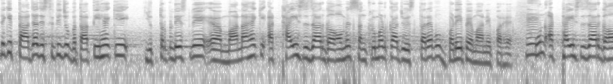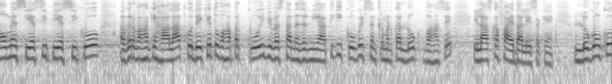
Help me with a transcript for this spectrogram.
देखिए, ताज़ा स्थिति जो बताती है कि उत्तर प्रदेश ने माना है कि अट्ठाईस हज़ार गाँव में संक्रमण का जो स्तर है वो बड़े पैमाने पर है। हम्म। उन अट्ठाईस हज़ार गाँव में सीएससी पीएससी को अगर वहाँ के हालात को देखें तो वहाँ पर कोई व्यवस्था नज़र नहीं आती कि कोविड संक्रमण का लोग वहाँ से इलाज का फ़ायदा ले सकें। लोगों को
